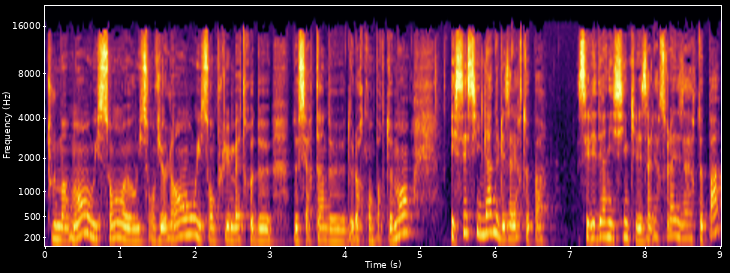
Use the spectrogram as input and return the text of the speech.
tout le moment où ils, sont, où ils sont violents, où ils sont plus maîtres de, de certains de, de leurs comportements. Et ces signes-là ne les alertent pas. C'est les derniers signes qui les alertent. Cela ne les alerte pas.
